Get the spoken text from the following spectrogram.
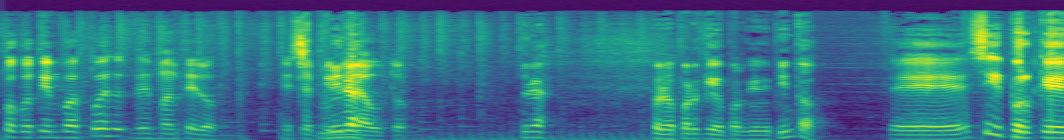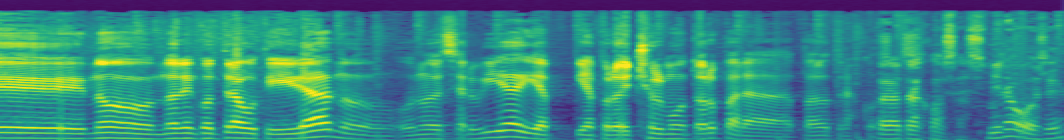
poco tiempo después desmanteló ese primer auto. Mira, ¿pero por qué? ¿Porque pintó? Eh, sí, porque no, le encontraba utilidad o no le servía y, aprovechó el motor para, para otras cosas. Para otras cosas. Mira vos, ¿eh?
